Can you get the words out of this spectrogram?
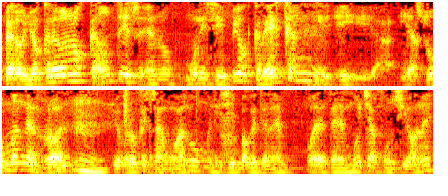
Pero yo creo en los counties, en los municipios, crezcan y, y, asuman el rol. Mm. Yo creo que San Juan es un municipio que tiene, puede tener muchas funciones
